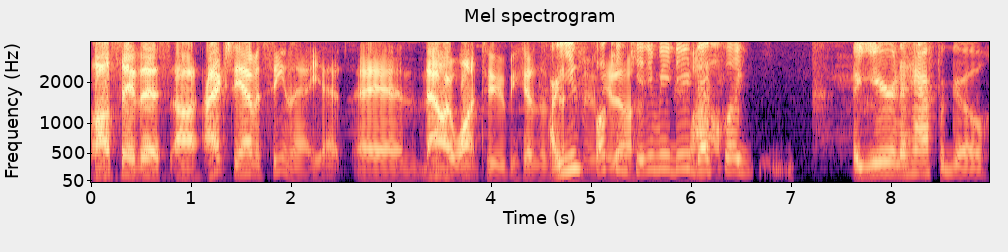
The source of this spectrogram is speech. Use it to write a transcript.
Well, I'll say this: uh, I actually haven't seen that yet, and now I want to because of. Are this you movie, fucking though. kidding me, dude? Wow. That's like a year and a half ago.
